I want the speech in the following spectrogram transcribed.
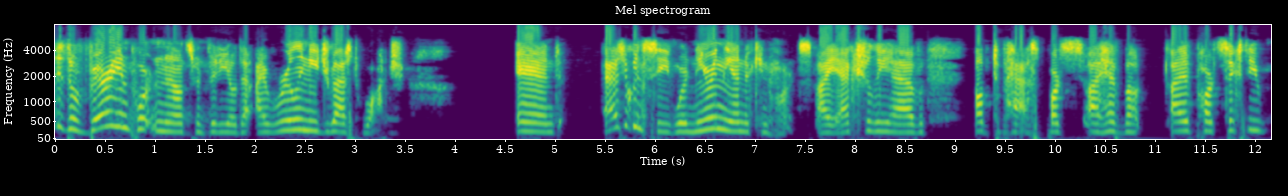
is a very important announcement video that I really need you guys to watch. And, as you can see, we're nearing the end of Kingdom Hearts. I actually have up to past parts, I have about, I have part 60,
